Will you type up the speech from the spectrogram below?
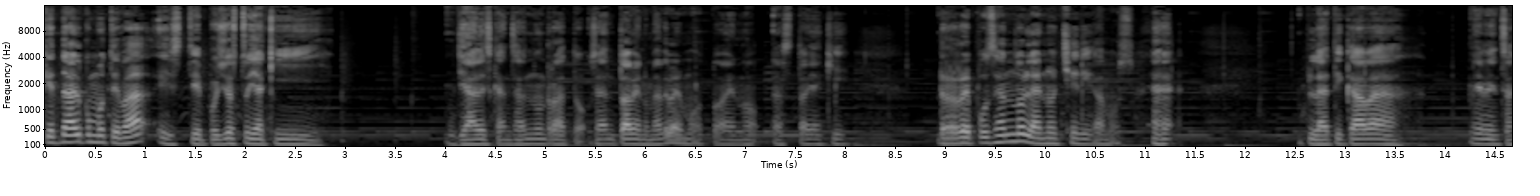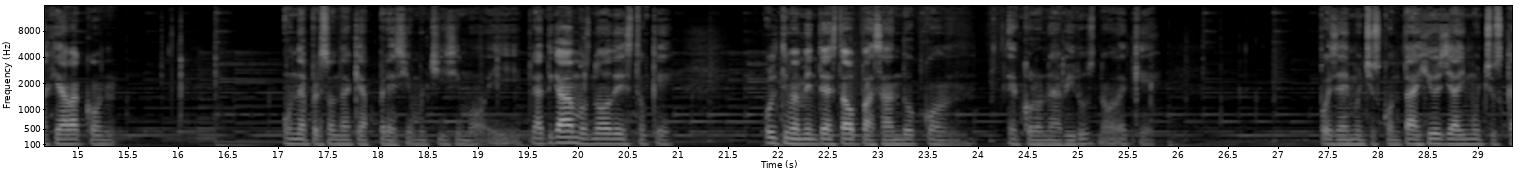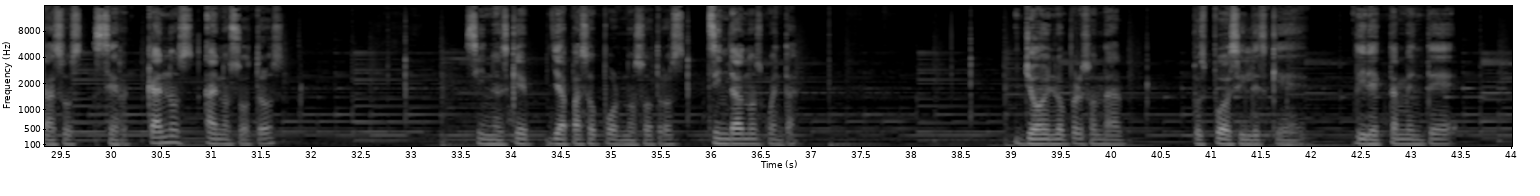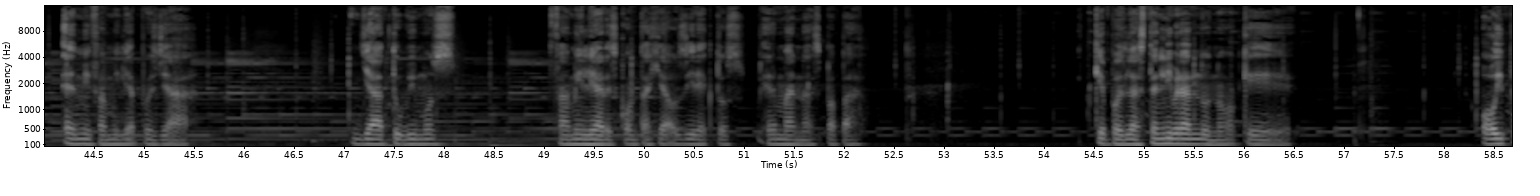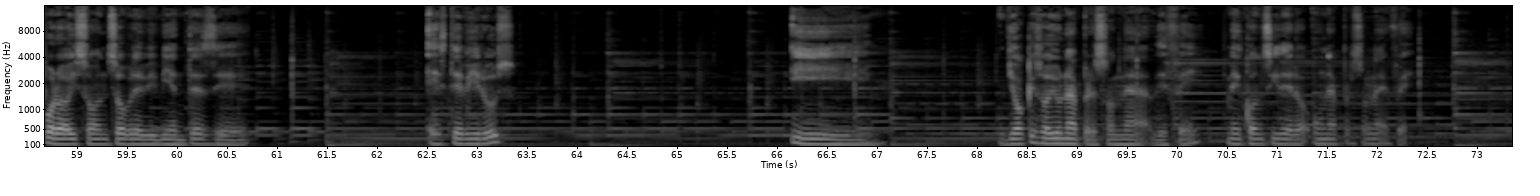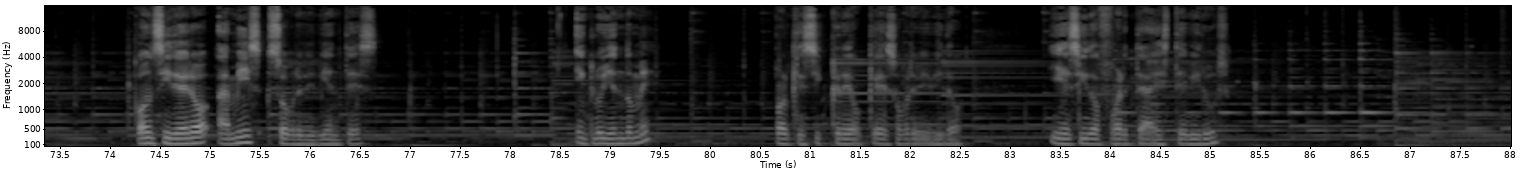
¿Qué tal? ¿Cómo te va? Este, pues yo estoy aquí ya descansando un rato. O sea, todavía no me duermo, todavía no. Estoy aquí reposando la noche, digamos. Platicaba, me mensajeaba con una persona que aprecio muchísimo y platicábamos, ¿no? De esto que últimamente ha estado pasando con el coronavirus, ¿no? De que pues hay muchos contagios, ya hay muchos casos cercanos a nosotros, si no es que ya pasó por nosotros sin darnos cuenta. Yo en lo personal, pues puedo decirles que directamente en mi familia pues ya ya tuvimos familiares contagiados directos, hermanas, papá, que pues la están librando, ¿no? Que hoy por hoy son sobrevivientes de este virus. Y yo que soy una persona de fe, me considero una persona de fe. Considero a mis sobrevivientes, incluyéndome, porque sí creo que he sobrevivido y he sido fuerte a este virus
